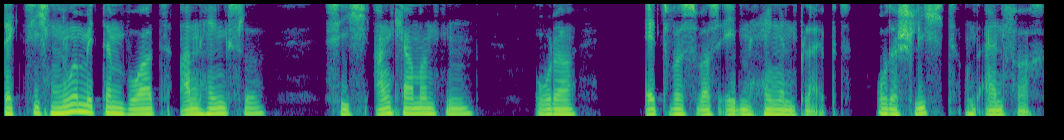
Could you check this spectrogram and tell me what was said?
deckt sich nur mit dem Wort Anhängsel, sich anklammernden oder etwas, was eben hängen bleibt oder schlicht und einfach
